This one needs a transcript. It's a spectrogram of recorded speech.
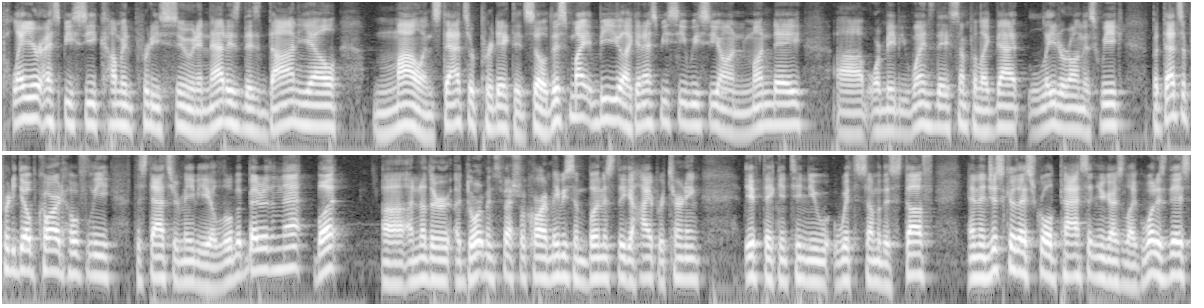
player SBC coming pretty soon, and that is this Donyell Malen. Stats are predicted. So this might be like an SBC we see on Monday uh, or maybe Wednesday, something like that later on this week. But that's a pretty dope card. Hopefully the stats are maybe a little bit better than that. But uh, another a Dortmund special card, maybe some Bundesliga hype returning if they continue with some of this stuff. And then just because I scrolled past it and you guys are like, what is this?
